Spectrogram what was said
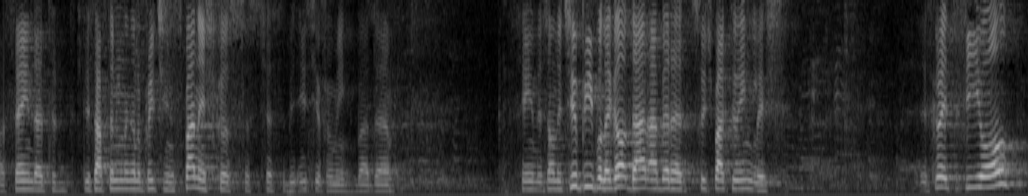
I was saying that this afternoon I'm going to preach in Spanish because it's just a bit easier for me. But uh, seeing there's only two people that got that, I better switch back to English. It's great to see you all.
